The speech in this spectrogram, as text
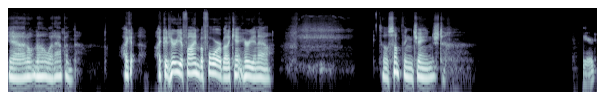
Yeah, I don't know what happened. I, I could hear you fine before, but I can't hear you now. So something changed weird.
